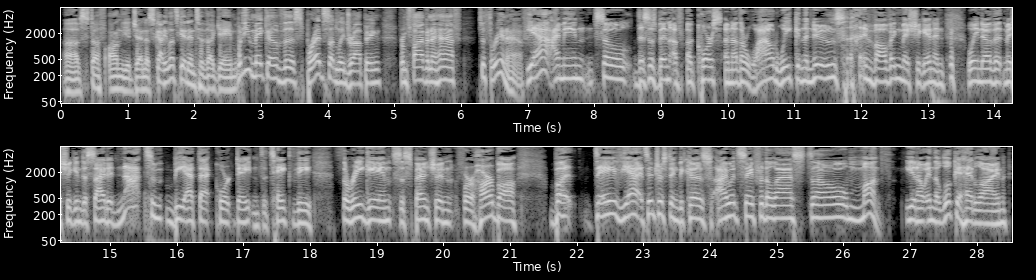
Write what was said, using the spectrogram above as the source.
of stuff on the agenda. Scotty, let's get into the game. What do you make of the spread suddenly dropping from five and a half to three and a half? Yeah, I mean, so this has been, of, of course, another wild week in the news involving Michigan, and we know that Michigan decided not to be at that court date and to take the three-game suspension for Harbaugh. But Dave, yeah, it's interesting because I would say for the last oh, month, you know, in the look-ahead line.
